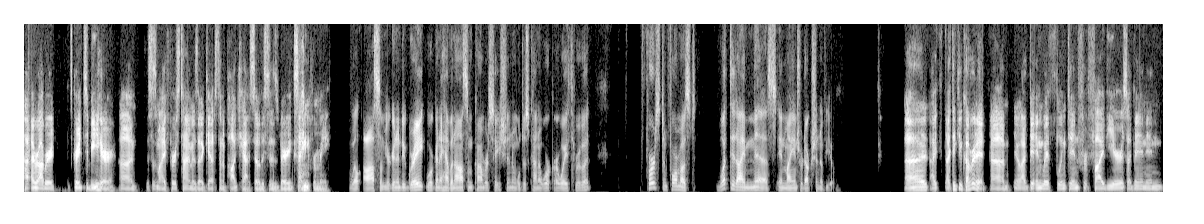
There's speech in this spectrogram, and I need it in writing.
Hi, Robert. It's great to be here. Uh, this is my first time as a guest on a podcast, so this is very exciting for me. Well, awesome. You're going to do great. We're going to have an awesome conversation and we'll just kind of work our way through it. First and foremost, what did I miss in my introduction of you? Uh, I I think you covered it. Um, you know, I've been with LinkedIn for five years. I've been in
